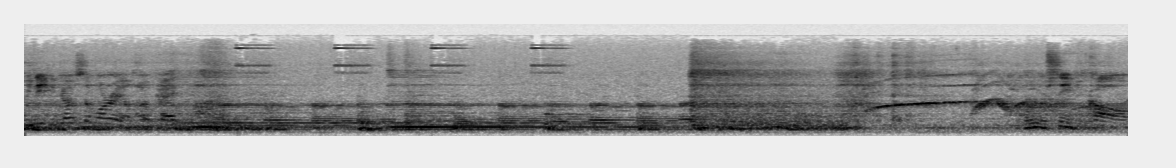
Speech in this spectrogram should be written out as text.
You need to go somewhere else, okay? we received a call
